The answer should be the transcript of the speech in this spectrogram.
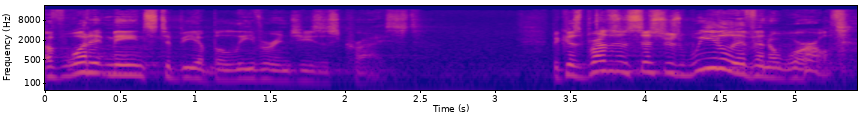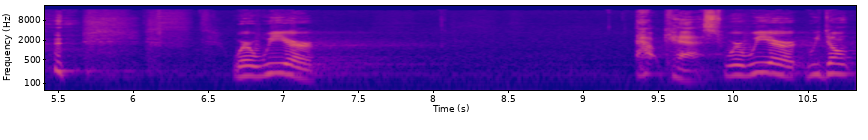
of what it means to be a believer in Jesus Christ. Because, brothers and sisters, we live in a world where we are outcast, where we are we don't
